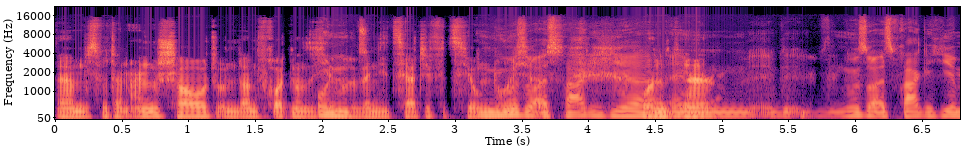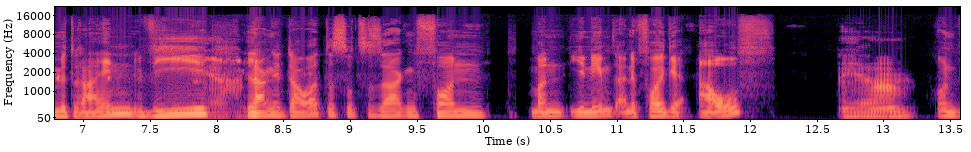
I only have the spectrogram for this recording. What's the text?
ähm, das wird dann angeschaut und dann freut man sich Und immer, wenn die Zertifizierung Nur so als ist. Frage hier, Und, äh, ähm, äh, nur so als Frage hier mit rein. Wie lange dauert es sozusagen von, man, ihr nehmt eine Folge auf Ja. und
